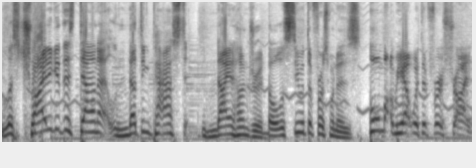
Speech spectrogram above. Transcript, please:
Let's try to get this down at nothing past 900. So let's see what the first one is. Oh my, we got withered first try.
